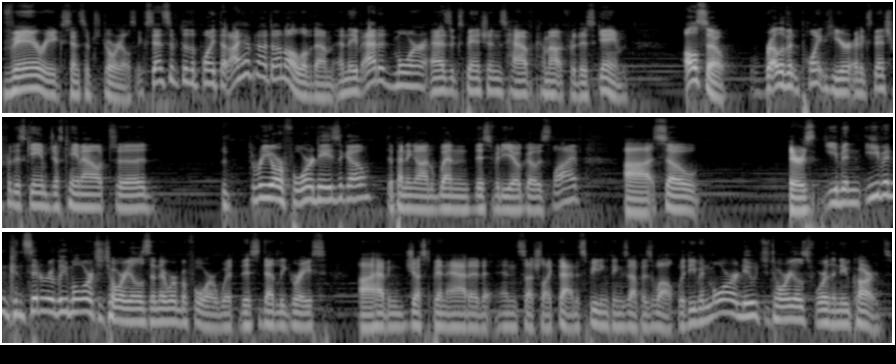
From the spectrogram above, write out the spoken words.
very extensive tutorials, extensive to the point that I have not done all of them, and they've added more as expansions have come out for this game. Also, relevant point here, an expansion for this game just came out uh, three or four days ago, depending on when this video goes live. Uh, so there's even even considerably more tutorials than there were before with this Deadly Grace uh, having just been added and such like that, and speeding things up as well, with even more new tutorials for the new cards.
